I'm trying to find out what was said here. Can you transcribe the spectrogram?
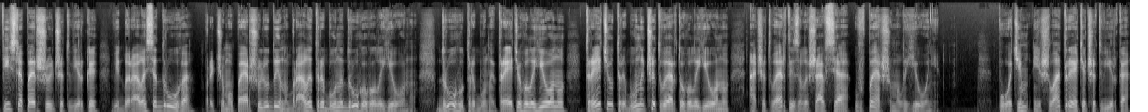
Після першої четвірки відбиралася друга, причому першу людину брали трибуни другого легіону, другу трибуни третього легіону, третю трибуни четвертого легіону, а четвертий залишався в першому легіоні. Потім йшла третя четвірка.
